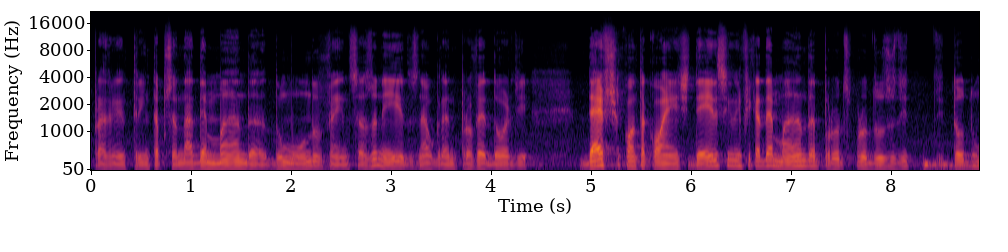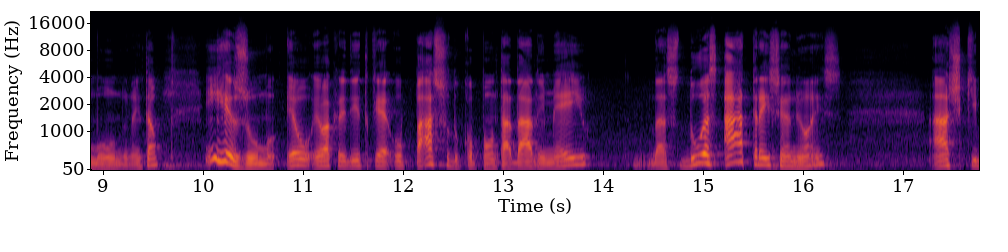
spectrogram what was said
praticamente 30% da demanda do mundo vem dos Estados Unidos, né? o grande provedor de déficit conta corrente dele significa demanda por outros produtos de, de todo mundo. Né? Então, em resumo, eu, eu acredito que o passo do Copom está dado em meio das duas a três reuniões. Acho que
